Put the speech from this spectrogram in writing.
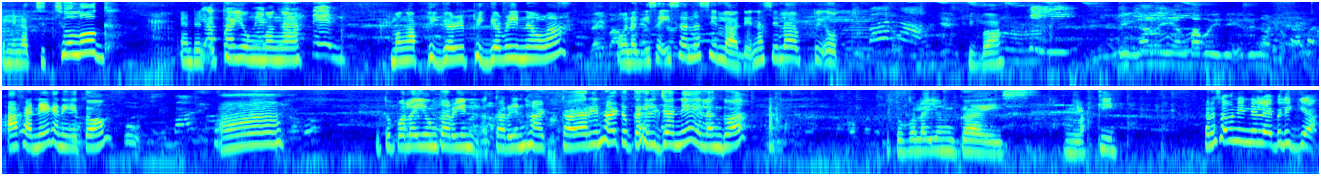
Kami natutulog. And then ito yung mga mga piggery-piggery nila. O nag-isa-isa na sila. Di na sila piot. Diba? Di naray ang baboy ni Renato. Ah, kani? Kaning ito? Ah. Ito pala yung Karin, Karin Hart. Karin Hart o kahil dyan eh. Ilang dua? Ito pala yun guys. Ang laki. Pero saan nila ibaligya?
